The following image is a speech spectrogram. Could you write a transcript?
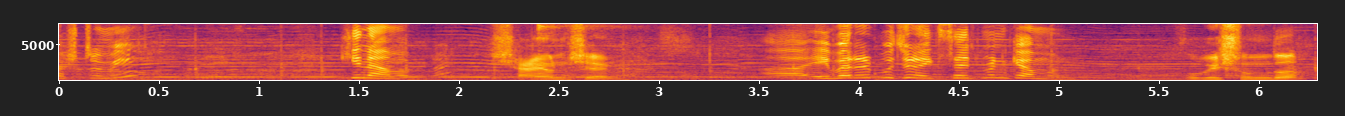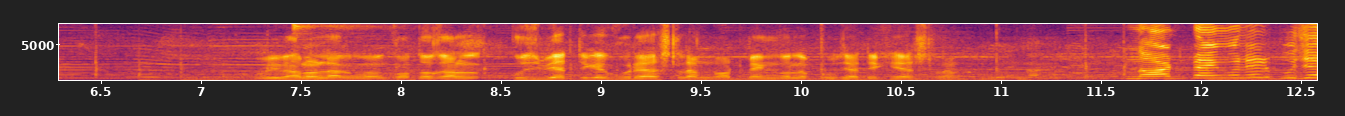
অষ্টমী। কি নাম আপনার? সায়ন সেন। এবারের পুজোর এক্সাইটমেন্ট কেমন? খুবই সুন্দর খুবই ভালো লাগল। গতকাল কুচবিহার থেকে ঘুরে আসলাম নর্থ বেঙ্গলে পূজা দেখে আসলাম। নর্থ বেঙ্গলের পূজা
